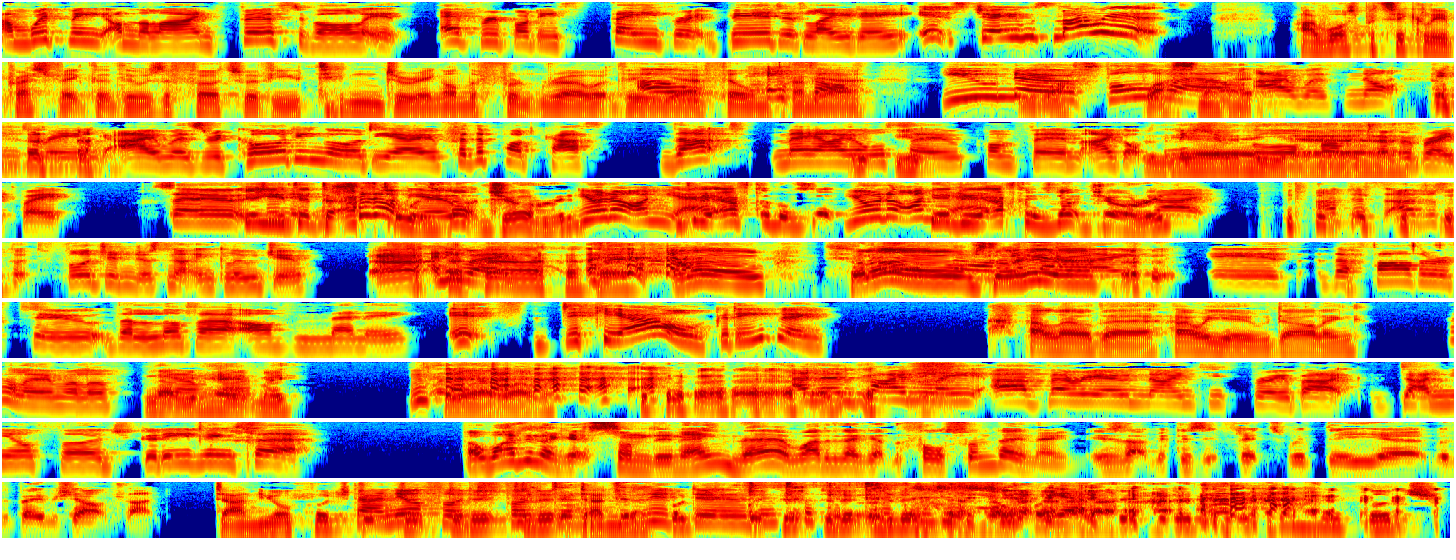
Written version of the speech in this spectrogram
And with me on the line, first of all, it's everybody's favourite bearded lady. It's James Marriott. I was particularly impressed, Vic, that there was a photo of you tindering on the front row at the Oh, uh, film premiere. off. You know last- full last well night. I was not tindering. I was recording audio for the podcast. That may I also confirm I got permission Yeah, for yeah. from Trevor Braithwaite. So Yeah, you Judy- did that afterwards, you. not during. You're not on You did it yet. afterwards. not- You're not on You yet. did it afterwards, not during. Right. I'll just I'll just cut fudge and just not include you. Ah. Anyway. Hello. Hello, I'm still here. is the father of two, the lover of many. It's Dickie Owl. Good evening. Hello there. How are you, darling? Hello, my love. No, Yeah, you I'm hate fine. me. Yeah, well. and then finally, our very own 90s throwback, Daniel Fudge. Good evening, sir. Oh, why did I get Sunday name there? Why did I get the full Sunday name? Is that because it fits with the uh, with the Baby Shark track? Daniel Fudge. Daniel Fudge. Fudge. Daniel Yeah. Daniel Fudge.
